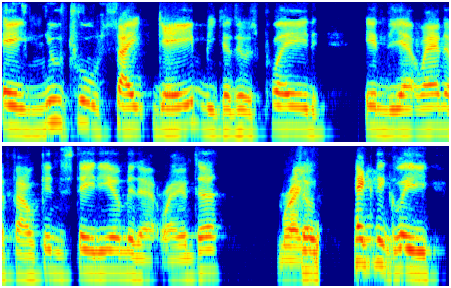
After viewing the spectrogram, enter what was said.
a neutral site game because it was played in the Atlanta Falcons Stadium in Atlanta. Right. So technically,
